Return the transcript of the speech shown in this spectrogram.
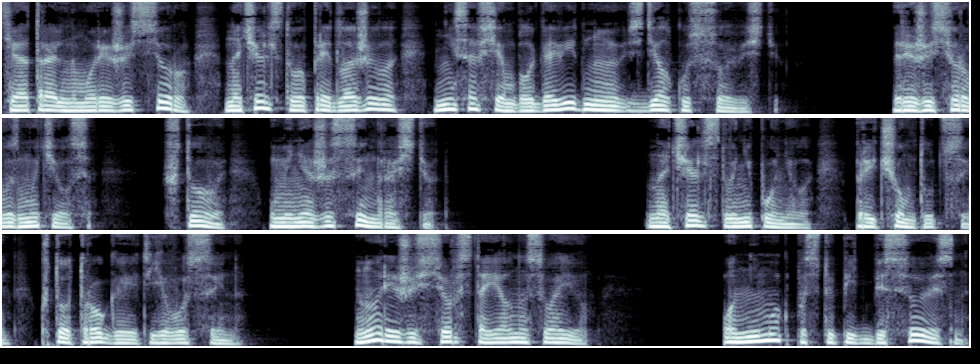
Театральному режиссеру начальство предложило не совсем благовидную сделку с совестью. Режиссер возмутился. «Что вы, у меня же сын растет». Начальство не поняло, при чем тут сын, кто трогает его сына. Но режиссер стоял на своем. Он не мог поступить бессовестно,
